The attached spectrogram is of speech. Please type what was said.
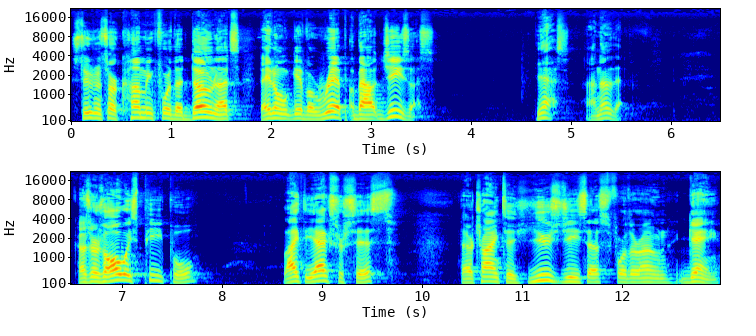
students are coming for the donuts, they don't give a rip about Jesus. Yes, I know that. Because there's always people like the exorcists that are trying to use Jesus for their own gain.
